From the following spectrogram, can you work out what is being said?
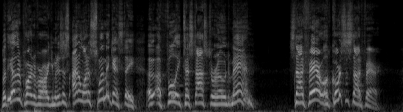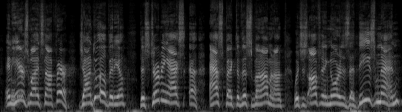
But the other part of our argument is this: I don't want to swim against a, a, a fully testosterone man. It's not fair. Well, of course it's not fair. And here's why it's not fair. John Doyle video, disturbing as, uh, aspect of this phenomenon, which is often ignored, is that these men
